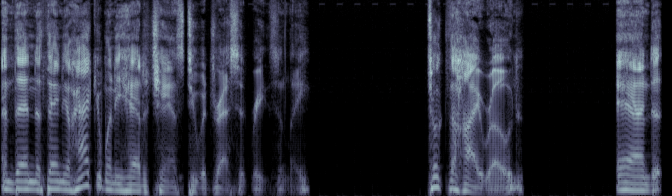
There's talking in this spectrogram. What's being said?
And then Nathaniel Hackett, when he had a chance to address it recently, took the high road and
